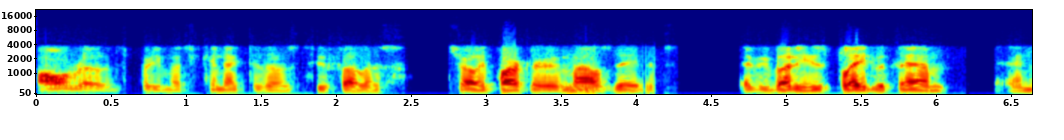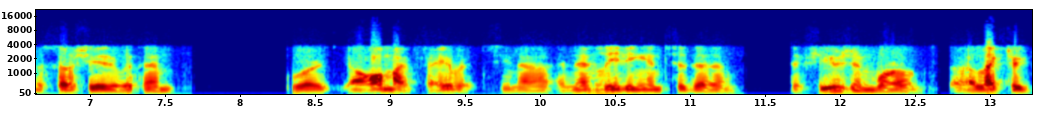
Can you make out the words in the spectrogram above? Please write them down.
all roads pretty much connect to those two fellows, Charlie Parker and mm-hmm. Miles Davis everybody who's played with them and associated with them were all my favorites, you know. And then leading into the the fusion world, uh, electric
